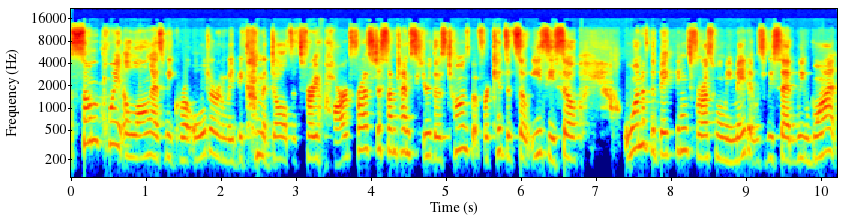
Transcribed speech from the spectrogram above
some point along as we grow older and we become adults it's very hard for us to sometimes hear those tones but for kids it's so easy. So one of the big things for us when we made it was we said we want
